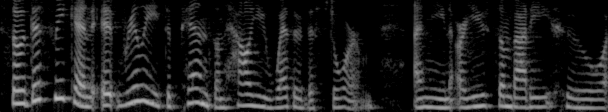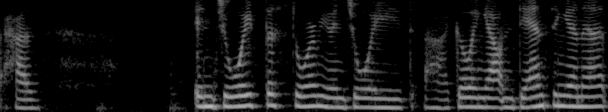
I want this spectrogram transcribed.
So this weekend, it really depends on how you weather the storm. I mean, are you somebody who has enjoyed the storm? You enjoyed uh, going out and dancing in it,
